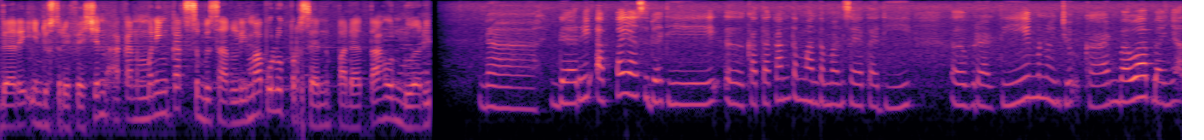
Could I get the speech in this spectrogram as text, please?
dari industri fashion akan meningkat sebesar 50% pada tahun 2000. Nah, dari apa yang sudah dikatakan teman-teman saya tadi, eh, berarti menunjukkan bahwa banyak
